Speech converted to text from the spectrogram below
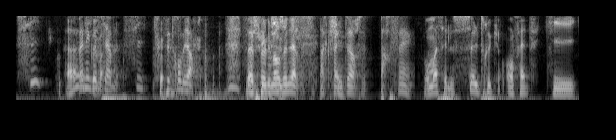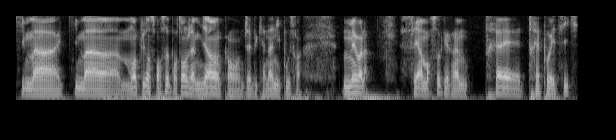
si. Ah, C'est pas négociable, si. C'est trop bien. C'est absolument génial. Dark Fighter, c'est parfait. Pour moi, c'est le seul truc, en fait, qui, qui m'a, qui m'a moins plu dans ce morceau. Pourtant, j'aime bien quand Jay Buchanan y pousse. hein. Mais voilà, c'est un morceau qui est quand même très très poétique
